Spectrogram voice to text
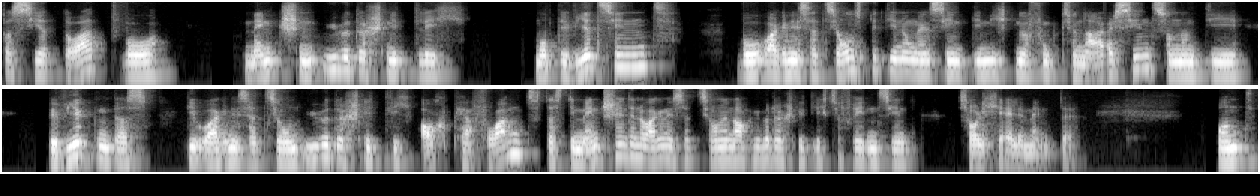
passiert dort, wo Menschen überdurchschnittlich motiviert sind, wo Organisationsbedingungen sind, die nicht nur funktional sind, sondern die bewirken, dass die Organisation überdurchschnittlich auch performt, dass die Menschen in den Organisationen auch überdurchschnittlich zufrieden sind, solche Elemente. Und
